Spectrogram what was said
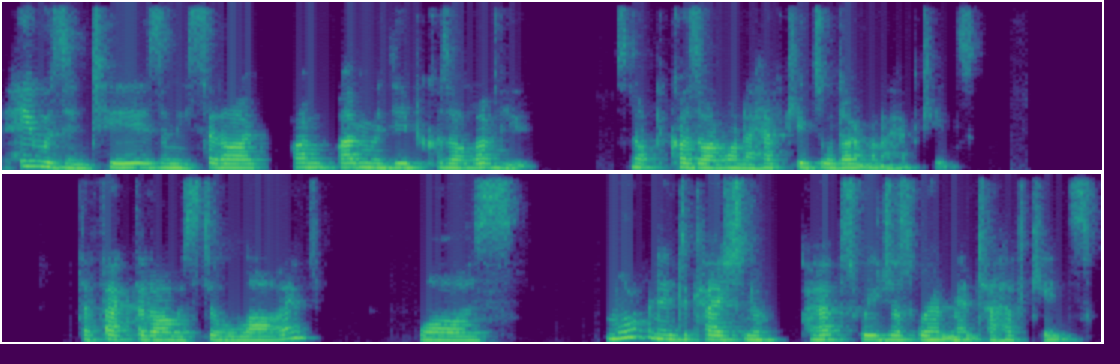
He was in tears and he said, I, I'm, I'm with you because I love you. It's not because I want to have kids or don't want to have kids. The fact that I was still alive was more of an indication of perhaps we just weren't meant to have kids.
